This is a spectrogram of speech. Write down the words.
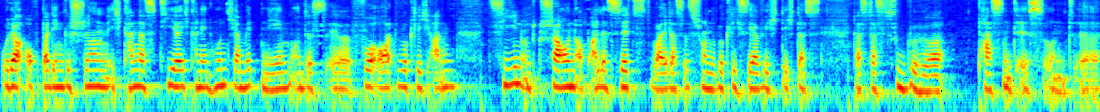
oder auch bei den Geschirren, ich kann das Tier, ich kann den Hund ja mitnehmen und es äh, vor Ort wirklich anziehen und schauen, ob alles sitzt, weil das ist schon wirklich sehr wichtig, dass, dass das Zubehör passend ist und äh,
